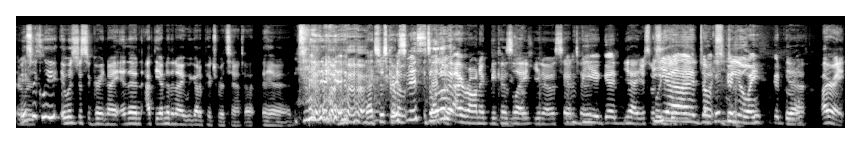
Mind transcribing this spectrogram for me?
There was- basically it was just a great night. And then at the end of the night, we got a picture with Santa, and that's just kind of Christmas. it's a little bit ironic because like you know Santa. Be a good, yeah, you're supposed yeah, to be don't a good, good boy, good girl. Yeah. All right.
